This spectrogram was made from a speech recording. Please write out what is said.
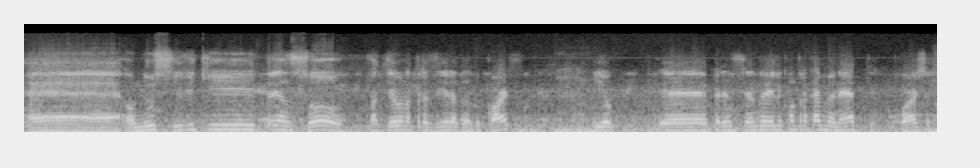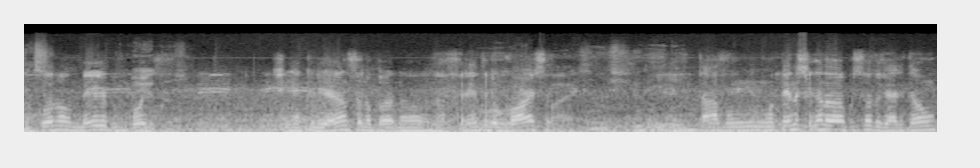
É, o New Civic prensou, bateu na traseira do, do Corsa e eu é, ele contra a caminhonete. O Corsa ficou no meio dos dois. Tinha criança no, no- na frente do Corsa e estavam apenas chegando ao professor do Diário. Então,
